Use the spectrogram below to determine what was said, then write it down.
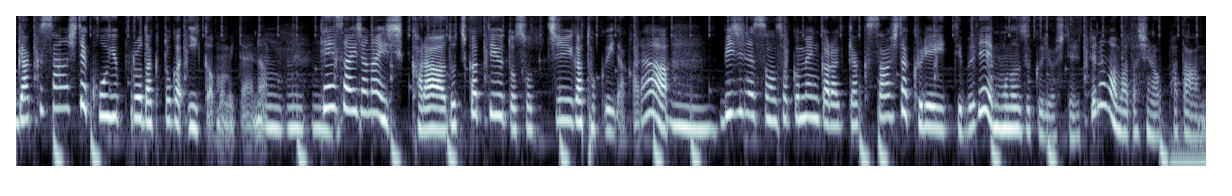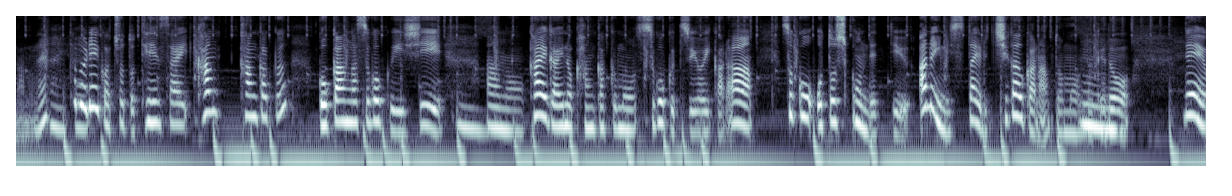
逆算してこういうプロダクトがいいかもみたいな、うんうんうん。天才じゃないしからどっちかっていうとそっちが得意だから、うん。ビジネスの側面から逆算したクリエイティブでものづくりをしてるっていうのが私のパターンなのね。はいはい。多分レイコはちょっと天才感感覚五感がすごくいいしあの海外の感覚もすごく強いからそこを落とし込んでっていうある意味スタイル違うかなと思うんだけど、で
